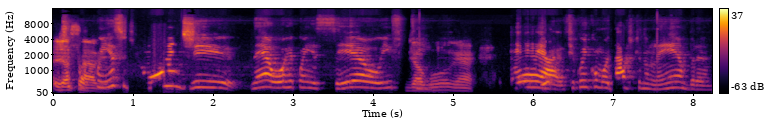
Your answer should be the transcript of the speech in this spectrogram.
já tipo, sabe. Conheço de onde, né? Ou reconheceu, enfim. De algum lugar. É, ficou incomodado que não lembra.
